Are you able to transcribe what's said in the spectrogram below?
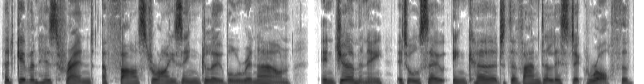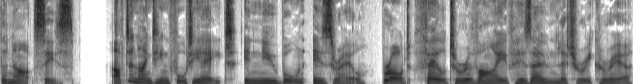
had given his friend a fast rising global renown. In Germany, it also incurred the vandalistic wrath of the Nazis. After 1948, in newborn Israel, Brod failed to revive his own literary career,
